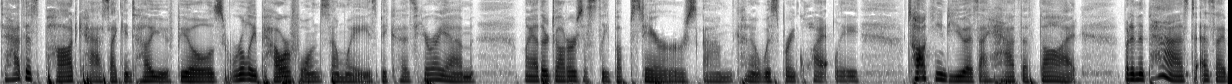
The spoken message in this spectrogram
to have this podcast, I can tell you, feels really powerful in some ways because here I am my other daughter's asleep upstairs, um, kind of whispering quietly, talking to you as I have the thought. But in the past, as I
